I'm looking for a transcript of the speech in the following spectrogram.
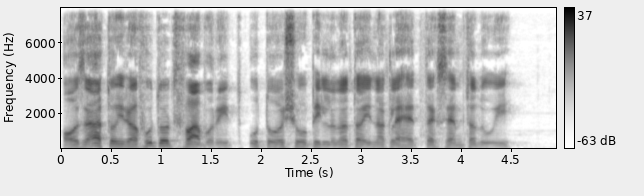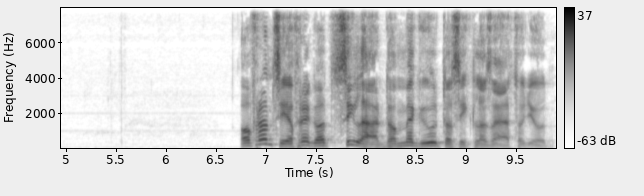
Az átonyra futott favorit utolsó pillanatainak lehettek szemtanúi. A francia fregat szilárdan megült a sziklazátogyon.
